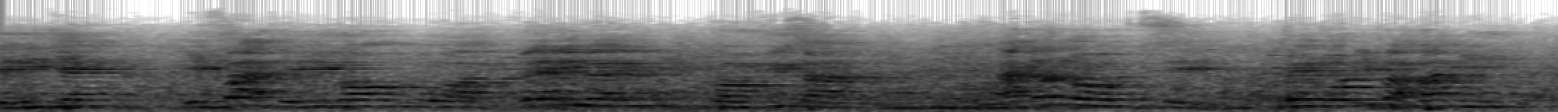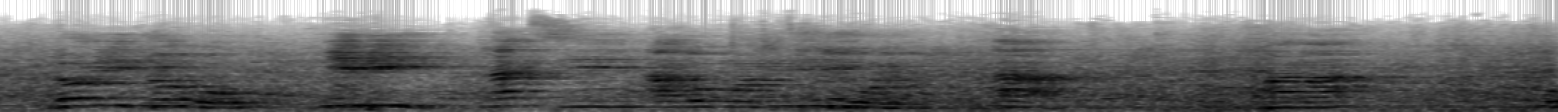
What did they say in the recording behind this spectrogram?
èmi jẹ́ in fact the gan who are very very confused and I don't know what to say. Pé mo rí bàbá mi Nibi, ìjókòó níbí láti ah Mama, ò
